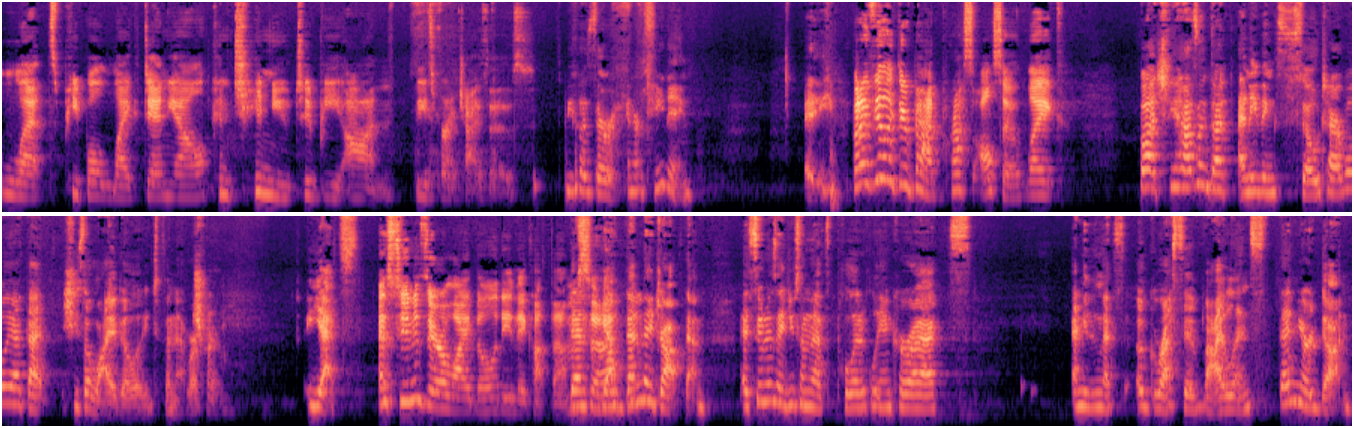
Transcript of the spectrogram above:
lets people like Danielle continue to be on these franchises. Because they're entertaining. But I feel like they're bad press also. Like But she hasn't done anything so terrible yet that she's a liability to the network. true. Yet. As soon as they're a liability, they cut them. then so yeah, then they drop them. As soon as they do something that's politically incorrect, anything that's aggressive violence, then you're done.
